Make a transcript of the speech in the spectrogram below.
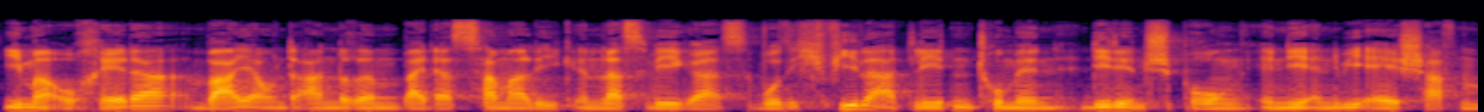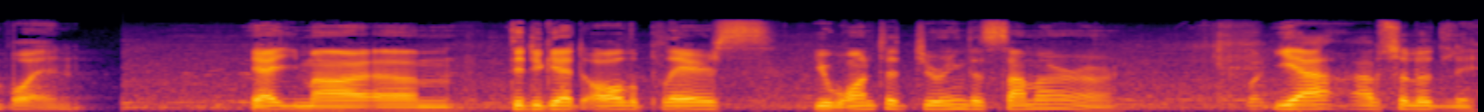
Ima Ojeda war ja unter anderem bei der Summer League in Las Vegas, wo sich viele Athleten tummeln, die den Sprung in die NBA schaffen wollen. Yeah, Ima, um, did you get all the players you wanted during the summer? Or? Yeah, absolutely.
